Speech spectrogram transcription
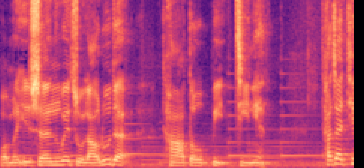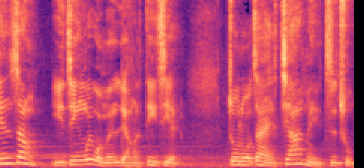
我们一生为主劳碌的。他都必纪念，他在天上已经为我们量了地界，坐落在佳美之处。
